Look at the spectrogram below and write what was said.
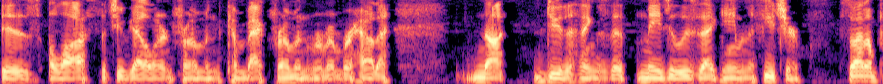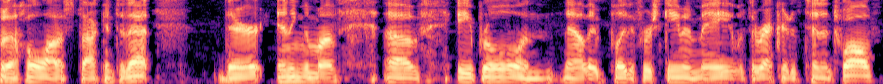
is a loss that you've got to learn from and come back from and remember how to not do the things that made you lose that game in the future. So I don't put a whole lot of stock into that. They're ending the month of April and now they've played the first game in May with the record of 10 and 12.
